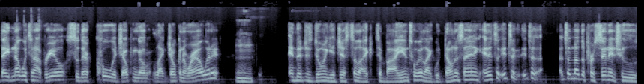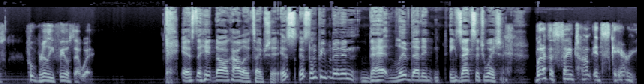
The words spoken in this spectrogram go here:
they know it's not real, so they're cool with joking like joking around with it, Mhm. and they're just doing it just to like to buy into it, like what Donna's saying. And it's a it's a it's a it's another percentage who's who really feels that way. Yeah, it's the hit dog holler type shit. It's it's some people that didn't that had lived that exact situation But at the same time, it's scary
